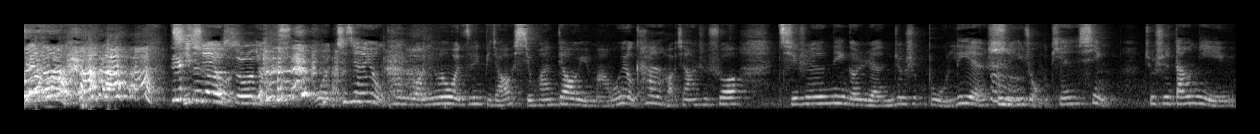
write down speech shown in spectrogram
间。电 视其实有都说的。有我之前有看过，因为我自己比较喜欢钓鱼嘛，我有看好像是说，其实那个人就是捕猎是一种天性，就是当你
